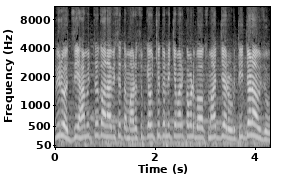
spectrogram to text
વિરોધ. જે હા મિત્રો, તો આના વિશે તમારું શું કહેવું છે? તો નીચે મારી કમેન્ટ બોક્સમાં જરૂરથી જણાવજો.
